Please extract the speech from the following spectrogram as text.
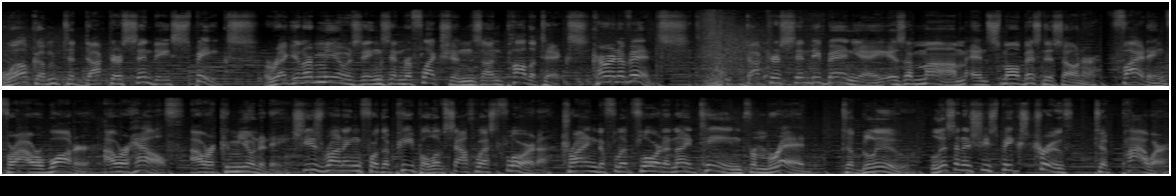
Welcome to Dr. Cindy Speaks, regular musings and reflections on politics, current events. Dr. Cindy Banyai is a mom and small business owner fighting for our water, our health, our community. She's running for the people of Southwest Florida, trying to flip Florida 19 from red to blue. Listen as she speaks truth to power.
